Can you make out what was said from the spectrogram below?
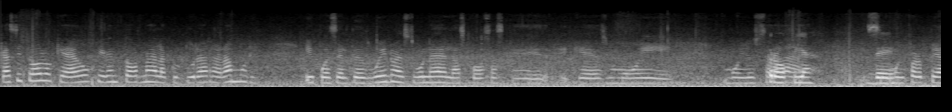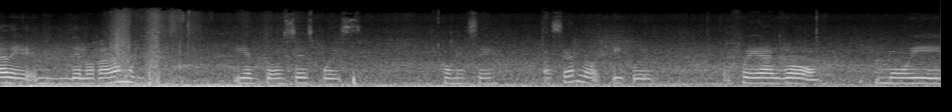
casi todo lo que hago gira en torno a la cultura rarámuri. Y pues el tesguino es una de las cosas que, es muy, muy usada. Propia muy propia de, de los rarámuris. Y entonces pues comencé a hacerlo. Y pues fue algo muy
